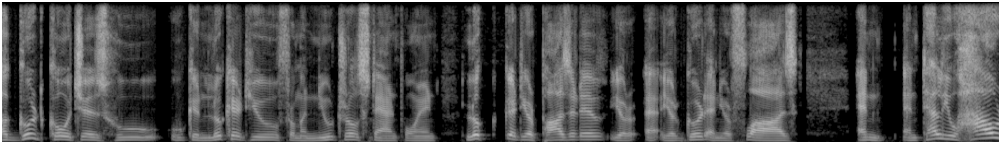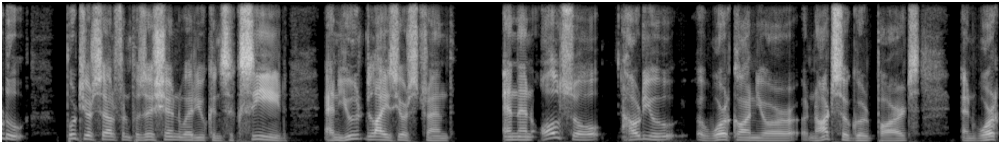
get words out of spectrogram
A, good coach is who who can look at you from a neutral standpoint, look at your positive, your uh, your good and your flaws and and tell you how to put yourself in position where you can succeed and utilize your strength and then also how do you uh, work on your not so good parts and work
